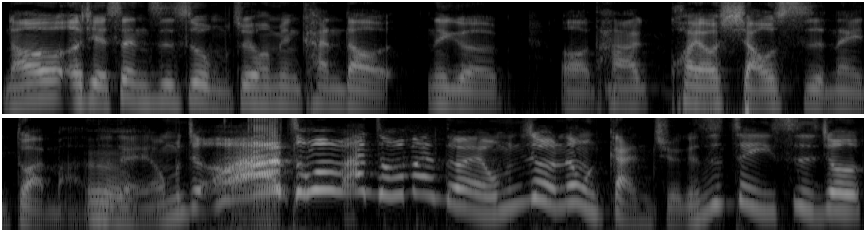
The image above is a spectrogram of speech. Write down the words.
然后而且甚至是我们最后面看到那个哦，他快要消失的那一段嘛，对不对？我们就啊，怎么办？怎么办？对，我们就有那种感觉。可是这一次就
